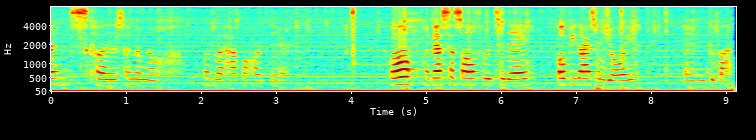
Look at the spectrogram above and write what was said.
sense, because, I don't know, I was a half a heart there. Well, I guess that's all for today. Hope you guys enjoyed, and goodbye.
